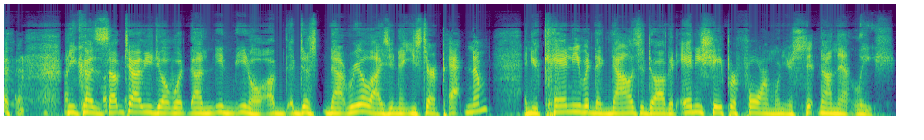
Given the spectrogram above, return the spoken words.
because sometimes you don't, want- you know, uh, just not realizing that you start patting them, and you can't even acknowledge the dog in any shape or form when you're sitting on that leash.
